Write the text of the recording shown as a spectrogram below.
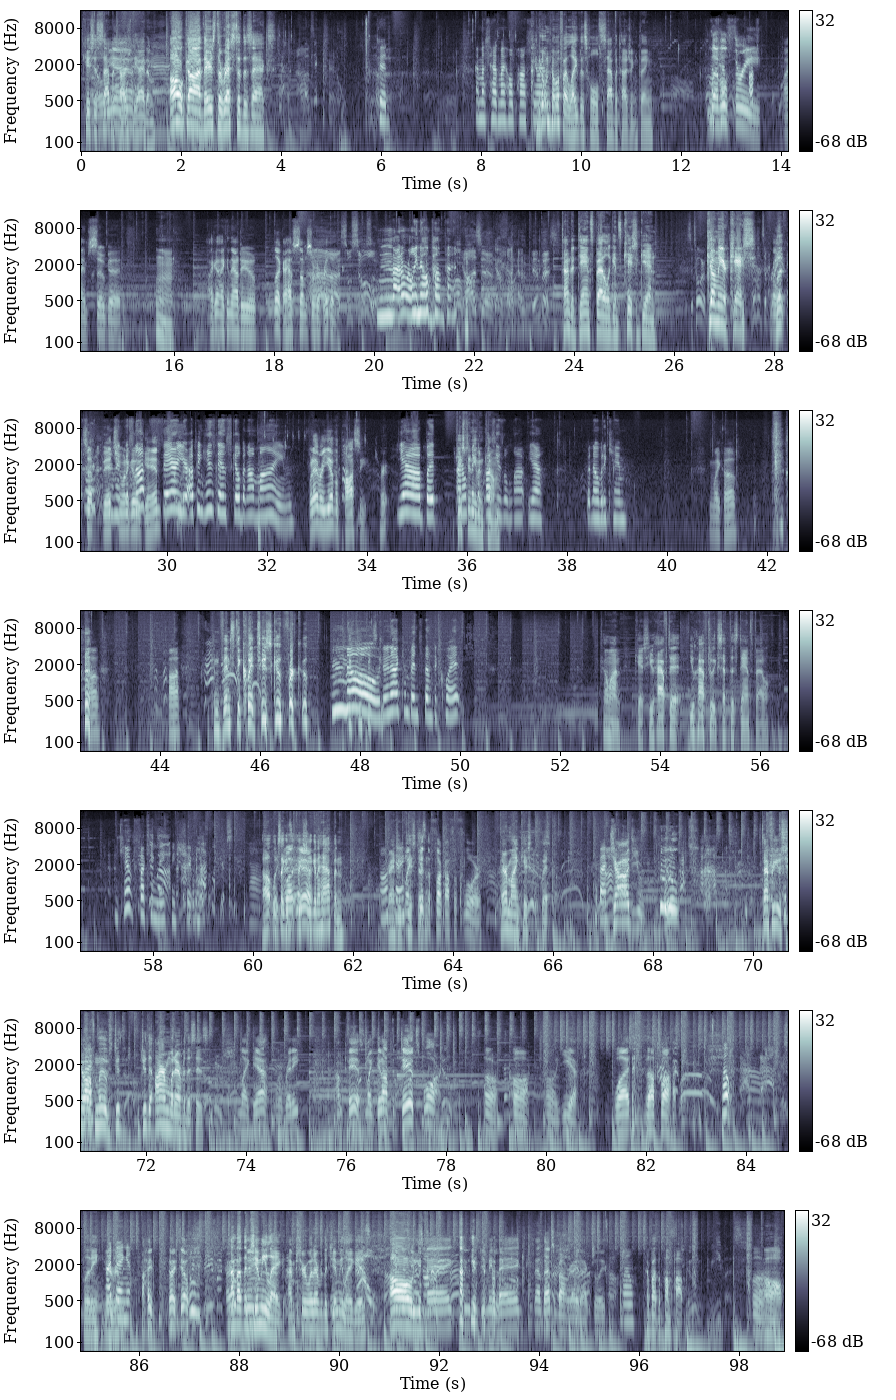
Kish has Oh, sabotaged yeah. the item. Oh god, there's the rest of the Zacks. Good. I must have my whole posse I don't know if I like this whole sabotaging thing. Level three. I am so good. Hmm. I can, I can now do. Look, I have some sort of rhythm. Mm, I don't really know about that. Time to dance battle against Kish again. Come here, Kish. Like, what's up, bitch? You want to it's go not again? fair. You're upping his dance skill, but not mine. Whatever. You have a posse. Yeah, but I Kish don't didn't think even a posse come. is allowed. Yeah, but nobody came. I'm like, huh? huh? Huh? Convinced to quit. Two scoop for coop. No, do not convince them to quit. Come on, Kish. You have to. You have to accept this dance battle. You can't fucking make me shit with Oh, it looks Like like, what? it's actually Yeah. gonna happen. Okay. Granted, Like, Kish get doesn't. the fuck off the floor. Never mind, Kish quit. Goodbye. God, you little. Time for you to show off moves. Do do the arm, whatever this is. I'm like, yeah, we're ready. I'm pissed. I'm like, get off the dance floor. Oh, oh, oh, yeah. What the fuck? Well, Splitty, you're I really- bang it. I, I don't. How about the Jimmy leg? I'm sure whatever the Jimmy leg is. Oh, you. leg to the Jimmy leg? That, that's about right, actually. Well, How about the pump pop? Oh,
